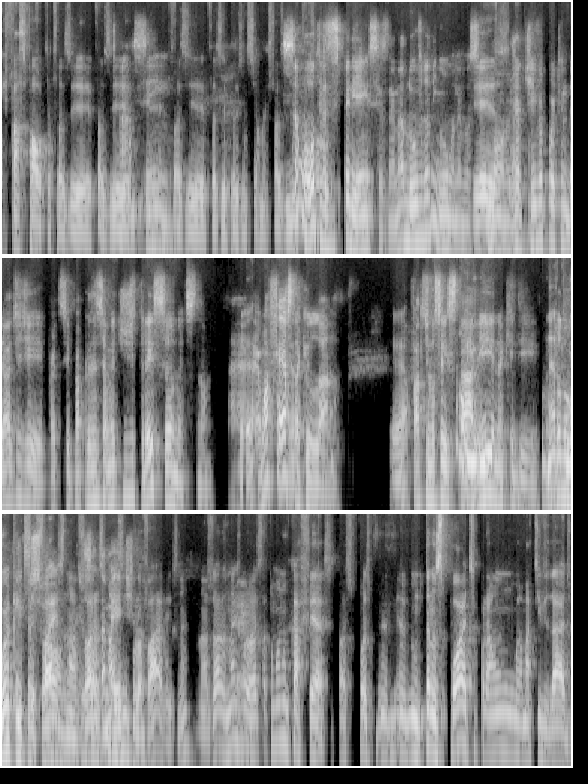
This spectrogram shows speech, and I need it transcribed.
que faz falta fazer fazer ah, é, fazer fazer presencial mas faz são outras falta. experiências né na dúvida nenhuma né você bom, já tive a oportunidade de participar presencialmente de três summits não é, é uma festa é. aquilo lá não? É. O fato de você estar Não, ali naquele. O networking que você pessoal, faz nas horas mais né? improváveis, né? Nas horas mais é. improváveis, você está tomando um café, você passa, um transporte para uma atividade,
